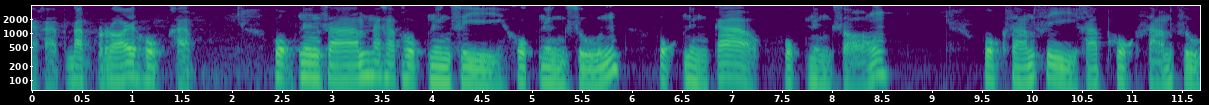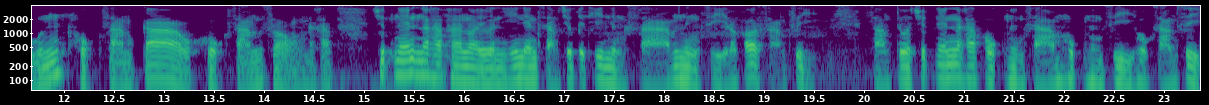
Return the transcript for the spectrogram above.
นะครับหลักร้อยหกครับหกหนึ่งสามนะครับหกหนึ่งสี่หกหนึ่งศูนย์หกหนึ่งเก้าหกหนึ่งสอง หกสามสี่ครับหกสามศูนย์หกสามเก้าหกสามสองนะครับ ชุดเน้นนะครับฮานอยวันนี้เน้นสามชุดไปที่หนึ่งสามหนึ่งสี่แล้วก็สามสี่สามตัวชุดเน้นนะครับหกหนึ่งสามหกหนึ่งสี่หกสามสี่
